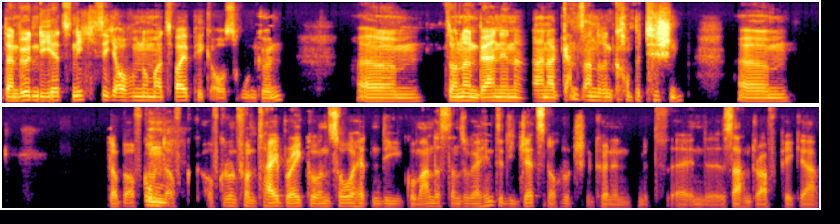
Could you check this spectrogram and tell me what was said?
dann würden die jetzt nicht sich auf dem Nummer 2 Pick ausruhen können, ähm, sondern wären in einer ganz anderen Competition. Ähm, Ich glaube, aufgrund, Um- auf, aufgrund von Tiebreaker und so hätten die Commanders dann sogar hinter die Jets noch rutschen können mit äh, in äh, Sachen Draftpick, ja.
